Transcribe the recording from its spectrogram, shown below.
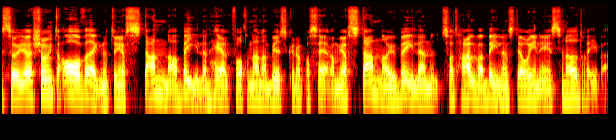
så jag kör ju inte av vägen utan jag stannar bilen helt för att en annan bil ska kunna passera. Men jag stannar ju bilen så att halva bilen står inne i en snödriva.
